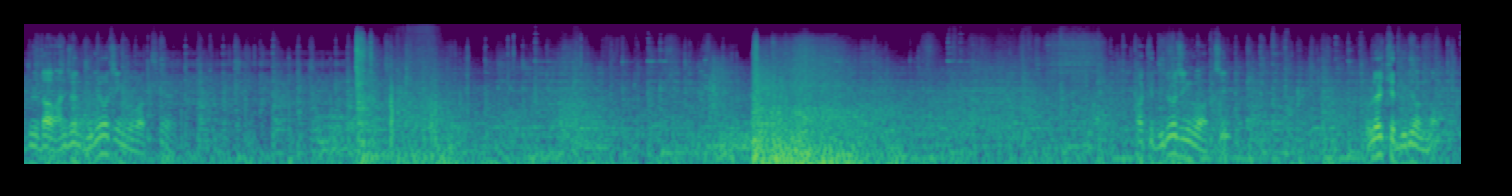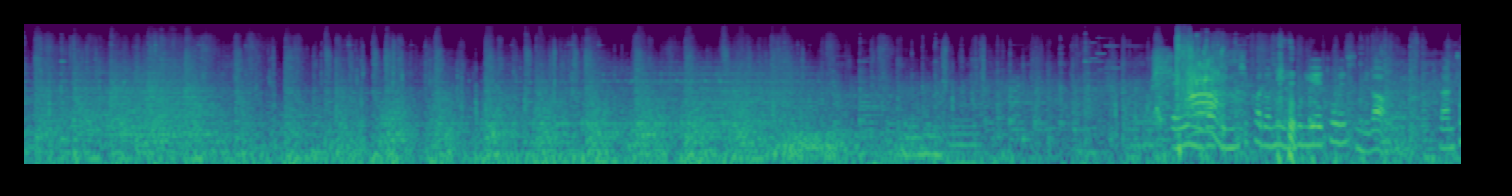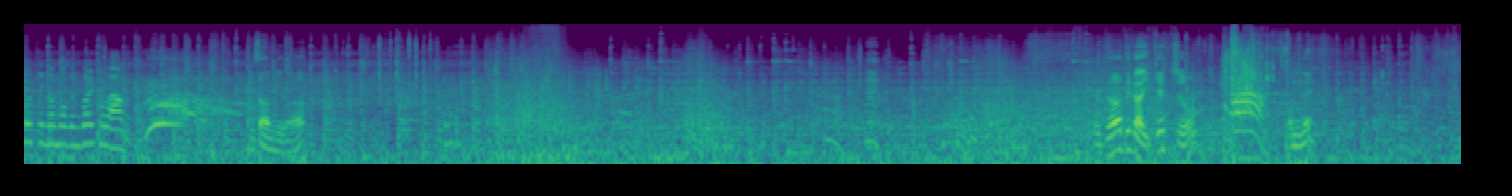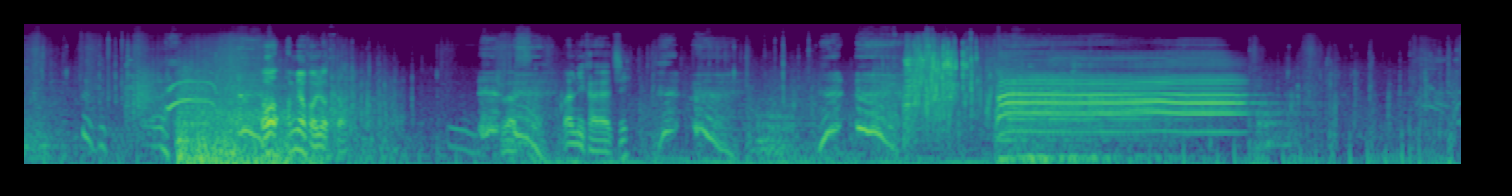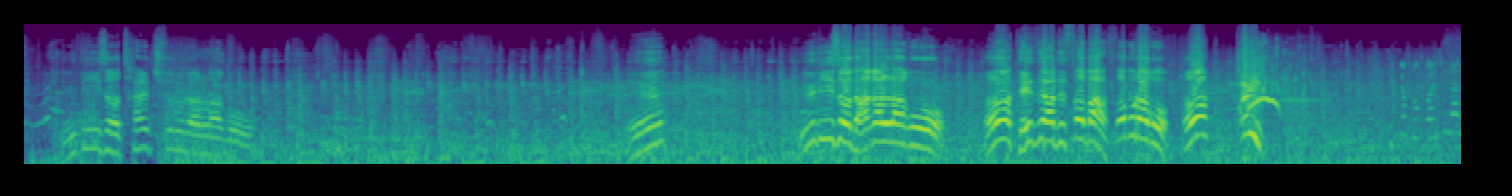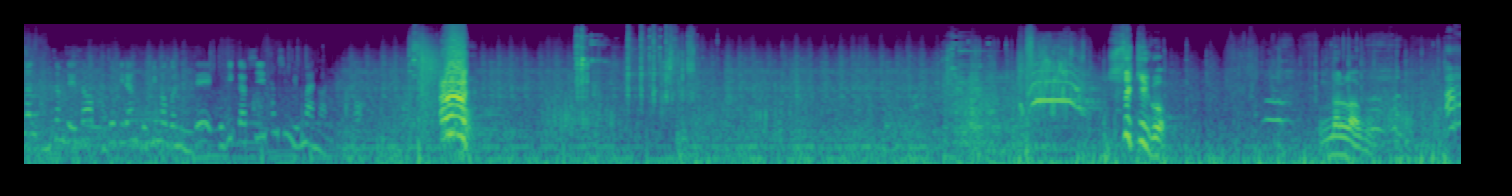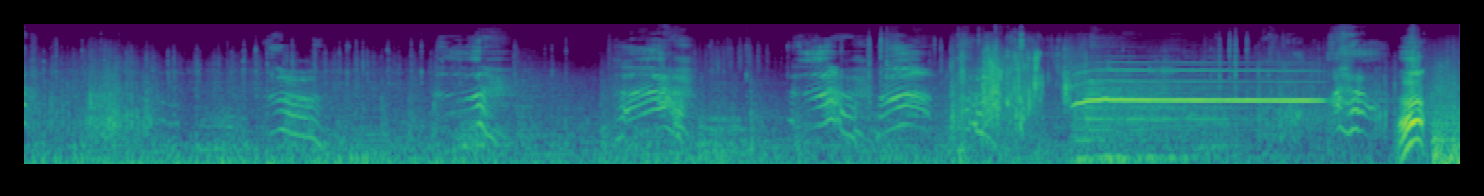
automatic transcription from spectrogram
이들 나 완전 느려진 것 같아. 이렇게 느려진 것 같지? 원래 이렇게 느렸나? 대웅이가 음식하더니 이불이에 토했습니다. 난 초 뜯어먹은 걸 토함. 감사합니다. 레드하드가 있겠죠? 없네. 어, 한 명 걸렸다. 좋았어. 빨리 가야지. 어디서 탈출을 하려고 예? 어디서 나갈라고 어? 데드하드 써봐 써보라고 어? 먹었는데 고기값이 36만 원. 어, 아! 이 새끼 이거 돈 날라고 어?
